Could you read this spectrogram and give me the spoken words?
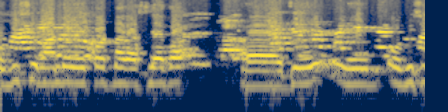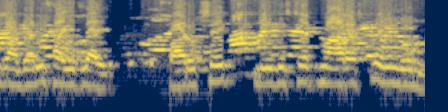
ओबीसी बांधव एकवटणार असल्याचा जे ओबीसी बांधवांनी सांगितलं आहे. फारुख शेख स्टेट महाराष्ट्र हिंगोली.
